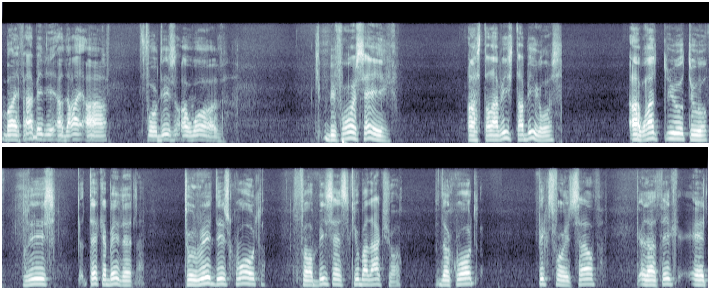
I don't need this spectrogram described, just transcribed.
my family and I are for this award. Before saying hasta la vista amigos, I want you to please take a minute to read this quote from Mises Human Action. The quote speaks for itself, and I think it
